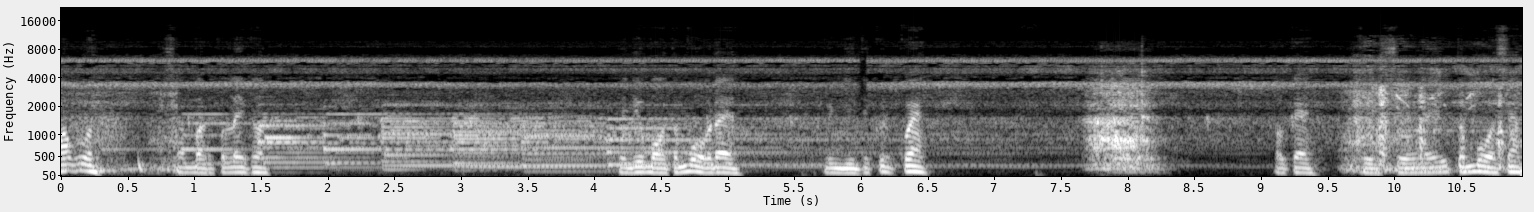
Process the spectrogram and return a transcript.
Móc luôn. Xem bật có lên không Hình như bỏ tấm bùa vào đây? À? Mình nhìn thấy quen quen. Ok, thử xuống lấy tấm bùa xem.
